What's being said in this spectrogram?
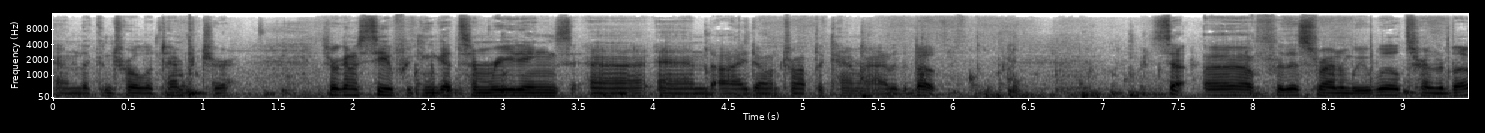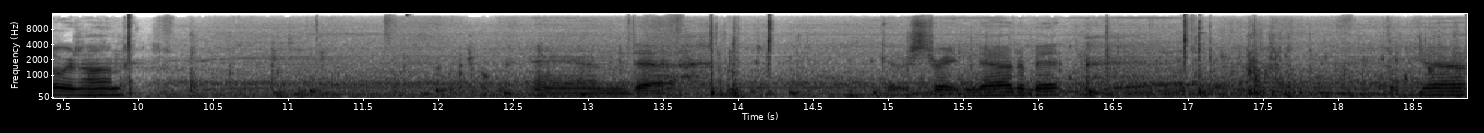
and the controller temperature. So we're going to see if we can get some readings uh, and I don't drop the camera out of the boat. So uh, for this run we will turn the blowers on and uh, get her straightened out a bit. Go.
